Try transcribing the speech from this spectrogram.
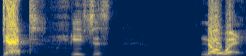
dead. He's just no way.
